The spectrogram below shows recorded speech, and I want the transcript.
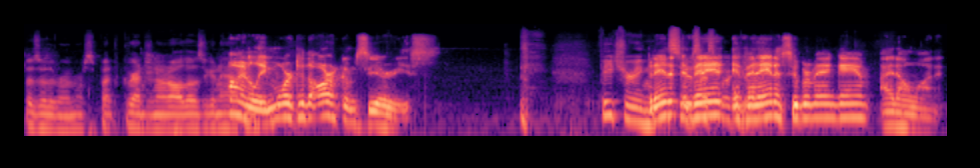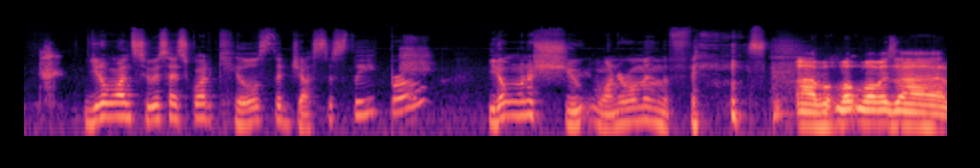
Those are the rumors, but granted, not all those are gonna happen. Finally, more to the Arkham series. Featuring. But ain't, if, it ain't, if it ain't a Superman game, I don't want it. You don't want Suicide Squad kills the Justice League, bro? You don't want to shoot Wonder Woman in the face? Uh, what, what was uh,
